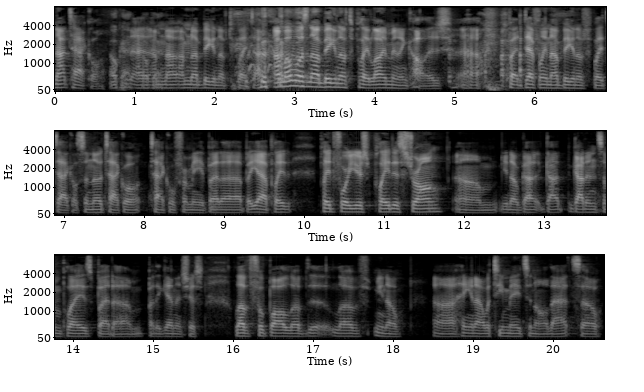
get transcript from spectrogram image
Not tackle. Okay, I, okay. I'm not. I'm not big enough to play. Ta- I'm almost not big enough to play lineman in college, uh, but definitely not big enough to play tackle. So no tackle tackle for me. But uh, but yeah, played played four years. Played as strong. Um, you know, got got got in some plays, but um, but again, it's just loved football. Loved the love. You know, uh, hanging out with teammates and all that. So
